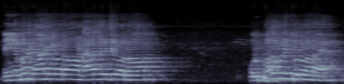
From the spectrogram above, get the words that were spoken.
நீங்க பாரு நாளைக்கு வரோம் நாளை கழிச்சு வரோம். ஒரு பழமொழி சொல்லுவாங்க.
